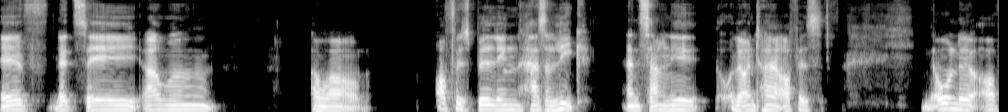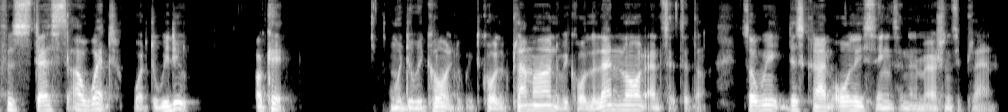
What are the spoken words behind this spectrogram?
if, let's say, our our office building has a leak and suddenly the entire office, all the office desks are wet? What do we do? Okay, what do we call? Do we call the plumber? Do we call the landlord? Etc. So we describe all these things in an emergency plan.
